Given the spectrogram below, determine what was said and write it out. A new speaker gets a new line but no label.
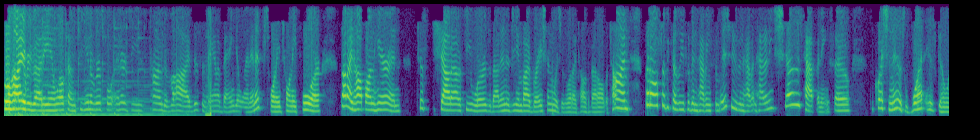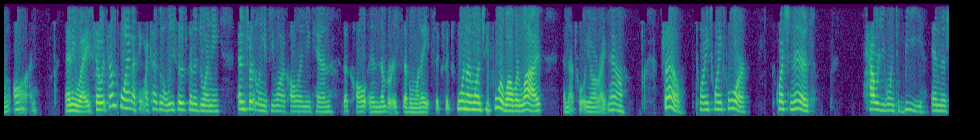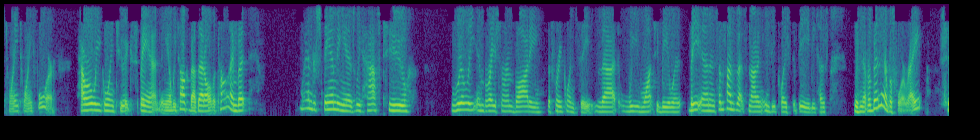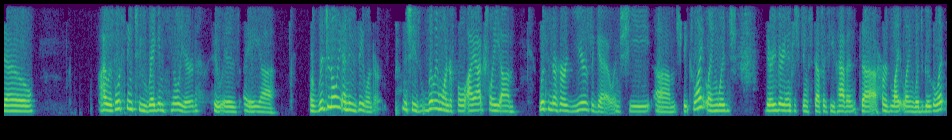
Well, hi, everybody, and welcome to Universal Energy's Time to Vibe. This is Anna Bangulin, and it's 2024. Thought I'd hop on here and just shout out a few words about energy and vibration, which is what I talk about all the time, but also because we've been having some issues and haven't had any shows happening. So the question is, what is going on? Anyway, so at some point, I think my cousin Elisa is going to join me. And certainly if you want to call in, you can. The call-in number is 718-664-9124 while we're live and that's what we are right now. So 2024, the question is, how are you going to be in this 2024? How are we going to expand? You know, we talk about that all the time, but my understanding is we have to really embrace or embody the frequency that we want to be with, be in. And sometimes that's not an easy place to be because we've never been there before, right? So I was listening to Regan Hillyer, who is a uh, originally a New Zealander. And she's really wonderful. I actually um, listened to her years ago, and she um, speaks light language. Very, very interesting stuff. If you haven't uh, heard light language, Google it.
